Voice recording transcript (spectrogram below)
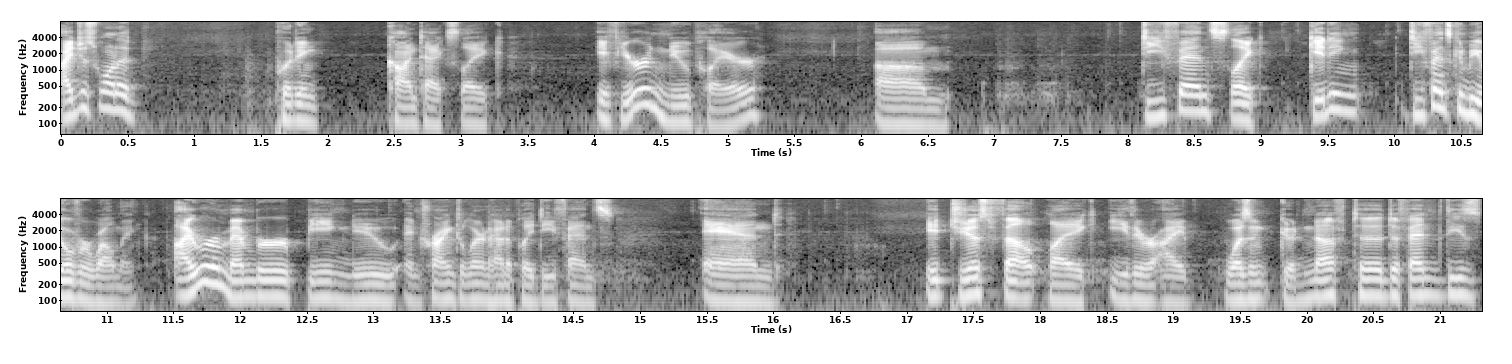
I just want to put in context, like if you're a new player, um, defense, like getting defense can be overwhelming. I remember being new and trying to learn how to play defense, and it just felt like either I wasn't good enough to defend these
